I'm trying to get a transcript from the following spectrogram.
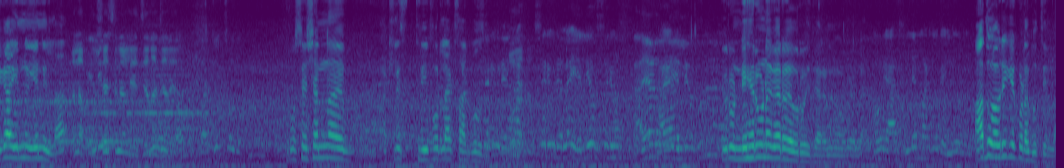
ಈಗ ಇನ್ನೂ ಏನಿಲ್ಲ. ಅಲ್ಲ ಪ್ರೊಸೆಷನಲ್ಲಿ ಎಷ್ಟು ಜನ ಜನ procession at least three four lakhs ಆಗ್ಬೋದು. ಇವ್ರು ಇವರು ನೆಹರು ನಗರ್ ಅವರು ಇದ್ದಾರೆ ನಮ್ಮವರೆಲ್ಲ. ಅದು ಅವರಿಗೆ ಕೂಡ ಗೊತ್ತಿಲ್ಲ.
